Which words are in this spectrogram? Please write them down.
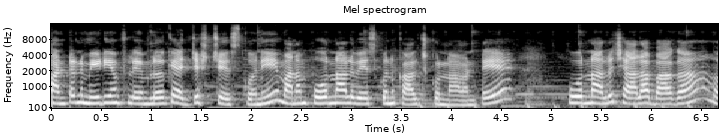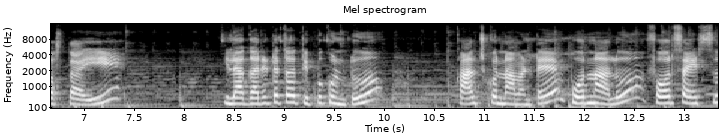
మంటను మీడియం ఫ్లేమ్లోకి అడ్జస్ట్ చేసుకొని మనం పూర్ణాలు వేసుకొని కాల్చుకున్నామంటే పూర్ణాలు చాలా బాగా వస్తాయి. ఇలా గరిటెతో తిప్పుకుంటూ కాల్చుకున్నామంటే పూర్ణాలు ఫోర్ సైడ్స్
